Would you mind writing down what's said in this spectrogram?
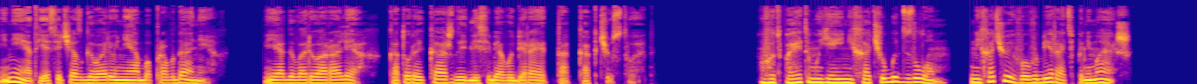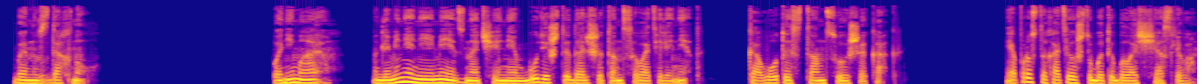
И нет, я сейчас говорю не об оправданиях. Я говорю о ролях, которые каждый для себя выбирает так, как чувствует. Вот поэтому я и не хочу быть злом. Не хочу его выбирать, понимаешь?» Бен вздохнул. «Понимаю. Для меня не имеет значения, будешь ты дальше танцевать или нет, кого ты станцуешь и как. Я просто хотел, чтобы ты была счастлива,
